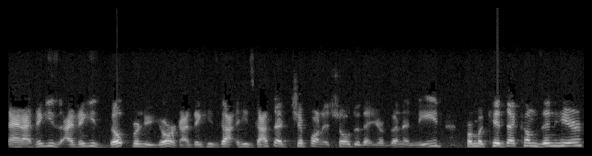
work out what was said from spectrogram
and I think he's I think he's built for New York. I think he's got he's got that chip on his shoulder that you're going to need from a kid that comes in here.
